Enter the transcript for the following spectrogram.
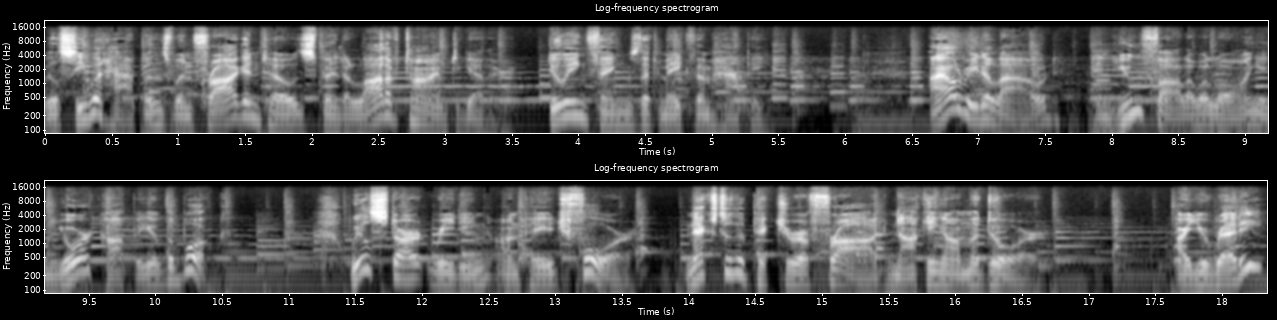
we'll see what happens when Frog and Toad spend a lot of time together, doing things that make them happy. I'll read aloud, and you follow along in your copy of the book. We'll start reading on page four, next to the picture of Frog knocking on the door. Are you ready?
